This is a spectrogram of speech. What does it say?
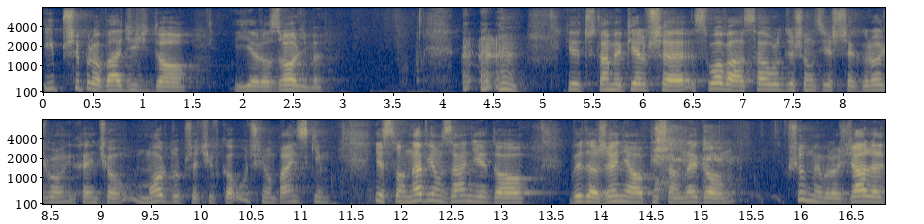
i przyprowadzić do Jerozolimy. Kiedy czytamy pierwsze słowa, a Saul dysząc jeszcze groźbą i chęcią mordu przeciwko uczniom pańskim, jest to nawiązanie do wydarzenia opisanego w siódmym rozdziale,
